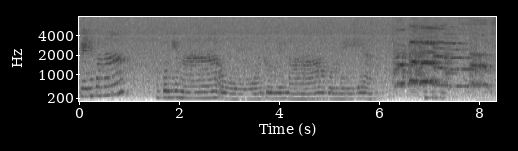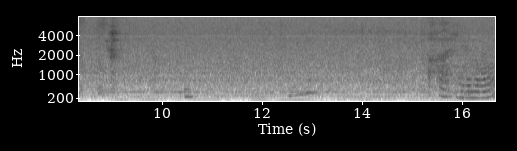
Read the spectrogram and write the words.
ok nha con á cô nghe mà ôi cô nghe mà cô nghe Hello.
